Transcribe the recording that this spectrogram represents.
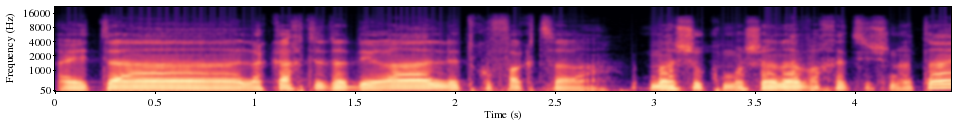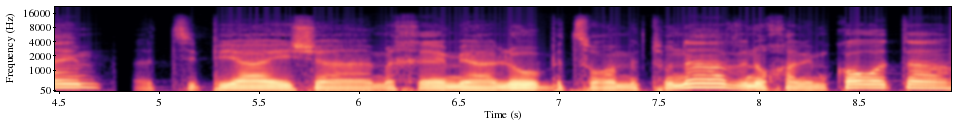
הייתה לקחת את הדירה לתקופה קצרה, משהו כמו שנה וחצי, שנתיים. הציפייה היא שהמחירים יעלו בצורה מתונה ונוכל למכור אותה.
